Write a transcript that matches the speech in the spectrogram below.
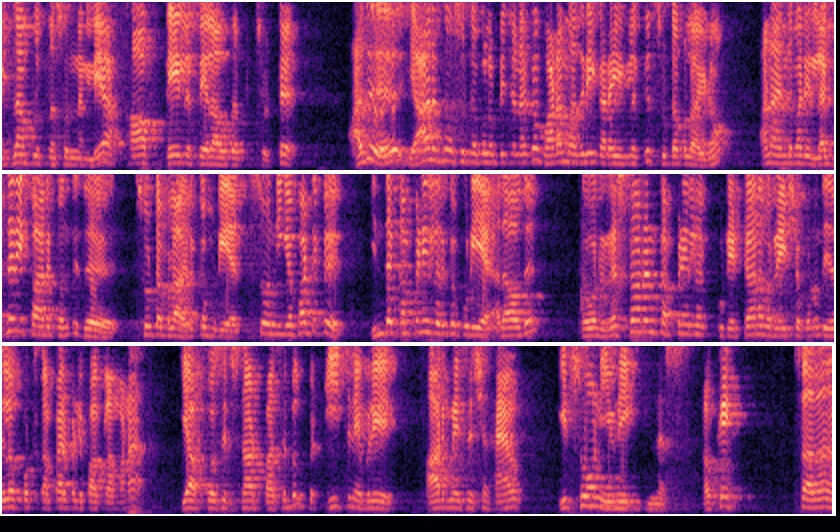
எக்ஸாம்பிளுக்கு நான் சொன்னேன் இல்லையா ஹாஃப் டேல சேல் ஆகுது அப்படின்னு சொல்லிட்டு. அது யாருக்கு தான் சூட்டபிள் அப்படின்னு சொன்னாக்கா வட மாதிரி கடைகளுக்கு சூட்டபிள் ஆகிடும் ஆனால் இந்த மாதிரி லக்ஸரி காருக்கு வந்து இது சூட்டபிளாக இருக்க முடியாது. ஸோ நீங்கள் பாட்டுக்கு இந்த கம்பெனியில் இருக்கக்கூடிய அதாவது ஒரு ரெஸ்டாரண்ட் கம்பெனியில் இருக்கக்கூடிய டேர்ன் ஓவர் ரேஷியோ கூட வந்து இதில் போட்டு கம்பேர் பண்ணி பார்க்கலாமானா yeah of course it's not possible but each and every organisation have its own uniqueness okay so அதான்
